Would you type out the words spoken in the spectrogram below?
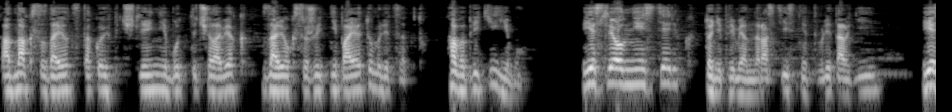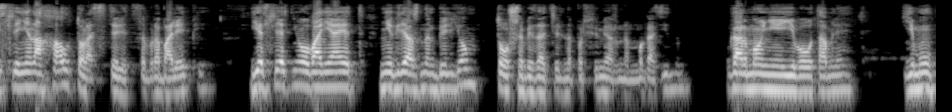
Однако создается такое впечатление, будто человек зарекся жить не по этому рецепту, а вопреки ему. Если он не истерик, то непременно растиснет в литургии. Если не нахал, то расстелится в раболепии. Если от него воняет не грязным бельем, то уж обязательно парфюмерным магазином. Гармония его утомляет. Ему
